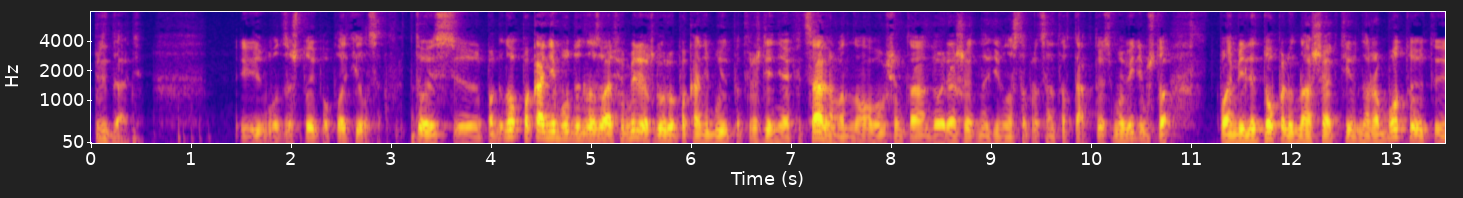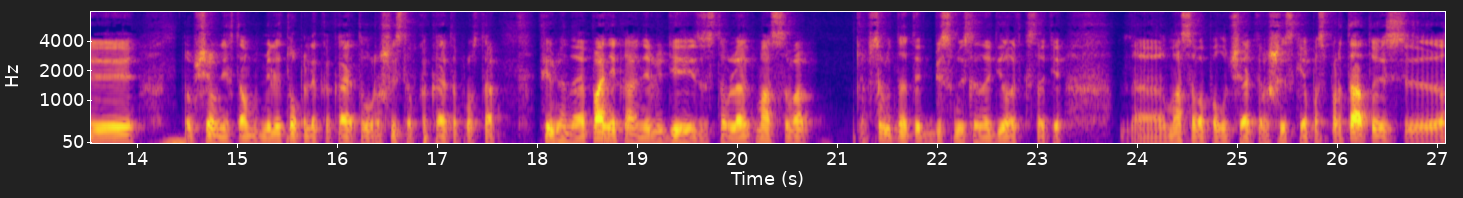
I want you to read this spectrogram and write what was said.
предать. И вот за что и поплатился. То есть, э, ну, пока не буду называть фамилию, я же говорю, пока не будет подтверждения официального, но, в общем-то, говорят, что это на 90% так. То есть, мы видим, что по Мелитополю наши активно работают, и вообще у них там в Мелитополе какая-то, у расистов какая-то просто фирменная паника, они людей заставляют массово, абсолютно это бессмысленно делать, кстати, э, массово получать расистские паспорта, то есть э,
